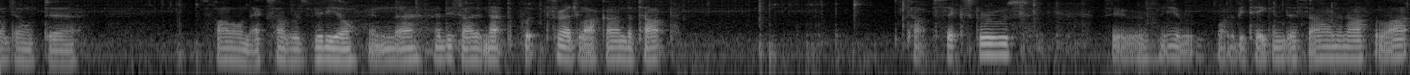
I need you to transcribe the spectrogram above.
I don't uh, follow an X-Hover's video and uh, I decided not to put thread lock on the top top six screws. So you want to be taking this on and off a lot.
